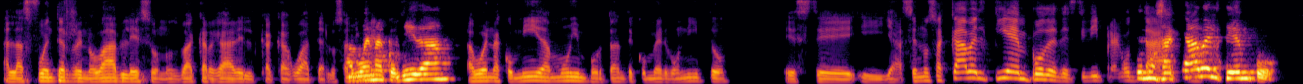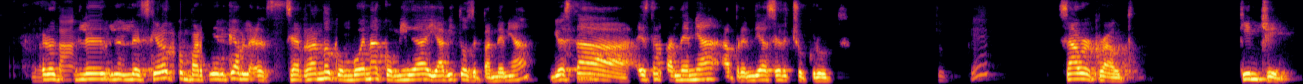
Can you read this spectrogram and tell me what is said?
a las fuentes renovables o nos va a cargar el cacahuate, a los a buena comida. a buena comida, muy importante comer bonito. Este, y ya, se nos acaba el tiempo de decidir Se preguntar. nos acaba el tiempo. Pero le- les quiero compartir que cerrando con buena comida y hábitos de pandemia, yo esta, esta pandemia aprendí a hacer chucrut, ¿Qué? sauerkraut, kimchi.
